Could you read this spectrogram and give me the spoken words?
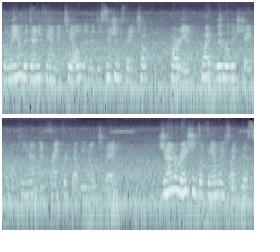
The land the Denny family tilled and the decisions they took part in quite literally shaped the Mokena and Frankfort that we know today. Generations of families like this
